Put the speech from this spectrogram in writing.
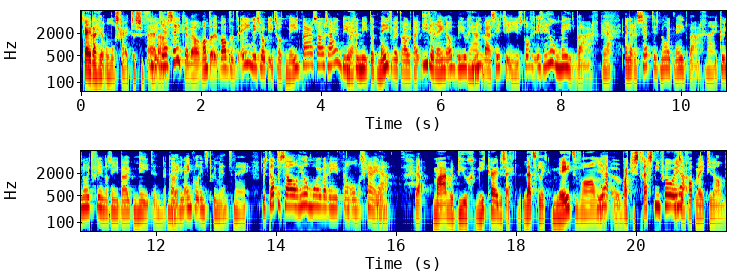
kan je daar geen onderscheid tussen Eh, voelen? ja, zeker wel. Want, eh, want het een is ook iets wat meetbaar zou zijn. Biochemie, dat meten wij trouwens bij iedereen ook. Biochemie, Ja. waar zit je in je stof, is heel meetbaar. Ja. En een recept is nooit meetbaar. Nee. Je kunt nooit vlinders in je buik meten. Dat kan Nee. geen enkel instrument. Nee. Dus dat is al heel mooi waarin je het kan onderscheiden. Ja. Maar met biochemie kan je dus echt letterlijk meten van Ja. eh, wat je stressniveau is. Ja. Of wat meet je dan?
